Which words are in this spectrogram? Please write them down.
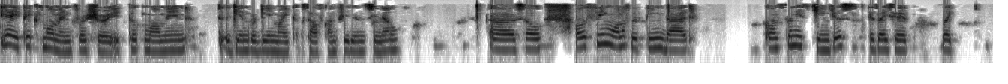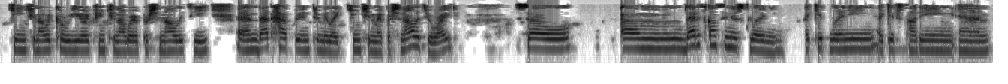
yeah, it takes moment for sure. It took moment to again regain my self confidence. You know. Uh, so I was saying one of the things that constant is changes, as I said, like change in our career, change in our personality, and that happened to me like change in my personality, right? So um, that is continuous learning. I keep learning, I keep studying, and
